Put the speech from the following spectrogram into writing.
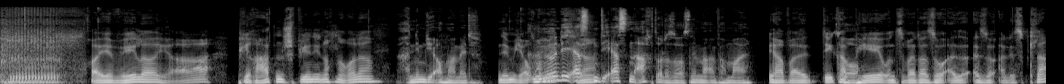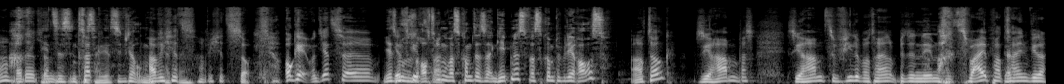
Pff, Freie Wähler, ja. Piraten spielen die noch eine Rolle? Ja, nimm die auch mal mit. Nehme ich auch Also mal wir mit, die ersten, ja. die ersten acht oder sowas, nehmen wir einfach mal. Ja, weil DKP und so weiter so, also, also alles klar. Ach, Warte, jetzt ist interessant, zack. jetzt ist wieder Habe ich umgekehrt, jetzt, habe ich jetzt so. Okay, und jetzt, äh, Jetzt, musst du draufdrücken, was kommt das Ergebnis? Was kommt dir raus? Achtung, Sie haben was? Sie haben zu viele Parteien. Bitte nehmen Sie zwei Parteien wieder.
